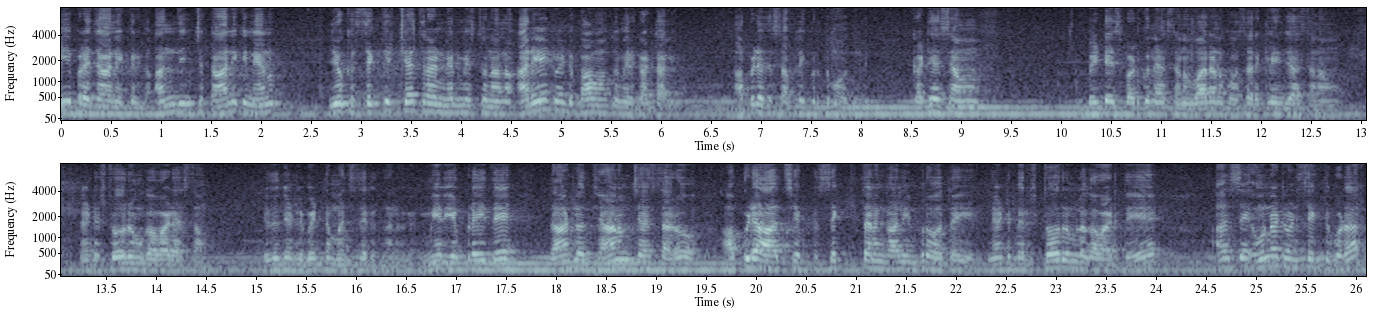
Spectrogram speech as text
ఈ ప్రజానికి అందించటానికి నేను ఈ యొక్క శక్తి క్షేత్రాన్ని నిర్మిస్తున్నాను అనేటువంటి భావంతో మీరు కట్టాలి. అప్పుడే అది సఫలీకృతం అవుతుంది. కట్టేసాము బెడ్ వేసి పడుకునేస్తాను వారానికి ఒకసారి క్లీన్ చేస్తాను అంటే స్టోర్ రూమ్గా వాడేస్తాం. ఏదో దీంట్లో పెడితే మంచి జరుగుతుంది మీరు ఎప్పుడైతే దాంట్లో ధ్యానం చేస్తారో అప్పుడే ఆ శక్తి శక్తి తరంగాలు ఇంప్రూవ్ అవుతాయి. లేదంటే మీరు స్టోర్ రూమ్లోగా వాడితే ఆ ఉన్నటువంటి శక్తి కూడా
